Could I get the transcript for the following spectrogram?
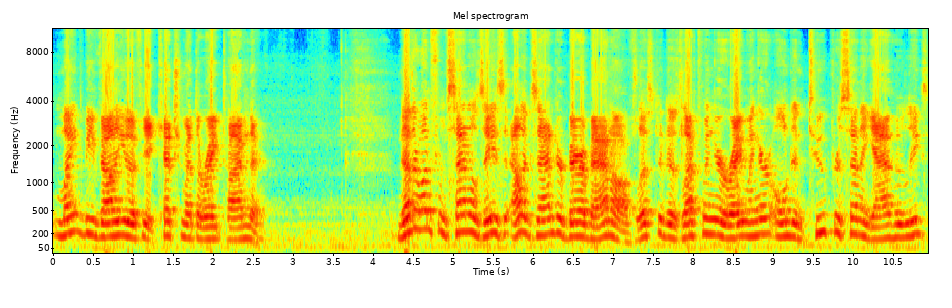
might be value if you catch him at the right time there. Another one from San Jose is Alexander Barabanov, listed as left winger, right winger, owned in 2% of Yahoo leagues,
